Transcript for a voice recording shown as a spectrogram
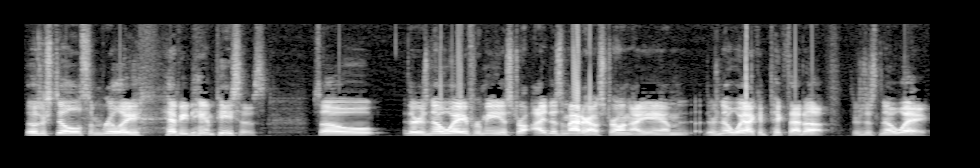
those are still some really heavy damn pieces. So there's no way for me, it doesn't matter how strong I am, there's no way I could pick that up. There's just no way.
